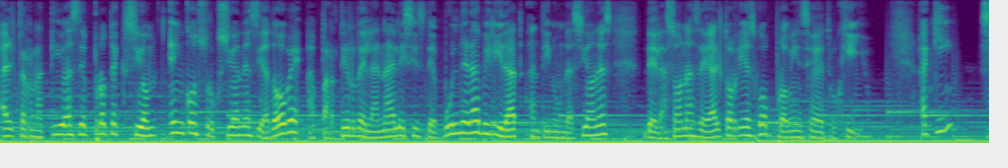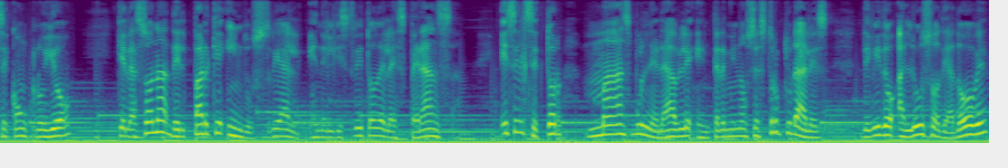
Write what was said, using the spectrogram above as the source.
Alternativas de protección en construcciones de adobe a partir del análisis de vulnerabilidad ante inundaciones de las zonas de alto riesgo provincia de Trujillo. Aquí se concluyó que la zona del parque industrial en el distrito de La Esperanza, es el sector más vulnerable en términos estructurales debido al uso de adobe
